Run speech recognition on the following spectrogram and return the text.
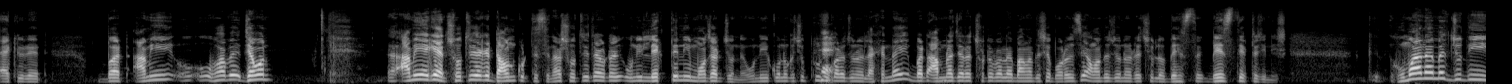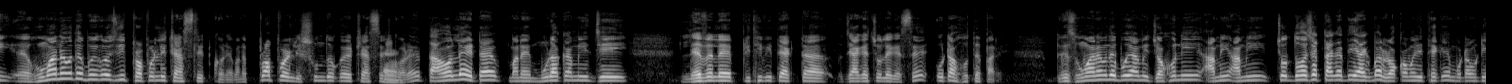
accurate but আমি ওভাবে যেমন আমি এগেন সত্যজিৎকে ডাউন করতেছি না। রায় ওটা উনি লিখতেনি মজার জন্য। উনি কোনো কিছু প্রুফ হ্যাঁ। করার জন্য লেখেন নাই। বাট আমরা যারা ছোটবেলায় বাংলাদেশে বড় হয়েছি আমাদের জন্য এটা ছিল বেহেস্তে একটা জিনিস। হুমায়ুন আহমেদ যদি হুমায়ুন আহমেদের বইগুলো যদি প্রপারলি ট্রান্সলেট করে মানে প্রপারলি সুন্দর করে ট্রান্সলেট হ্যাঁ। করে তাহলে এটা মানে মুরাকামি যেই লেভেলে পৃথিবীতে একটা জায়গায় চলে গেছে, ওটা হতে পারে। বিকজ হুমায়ুন আহমেদের বই আমি যখনই, আমি আমি চোদ্দ হাজার টাকা দিয়ে একবার রকমারি থেকে মোটামুটি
